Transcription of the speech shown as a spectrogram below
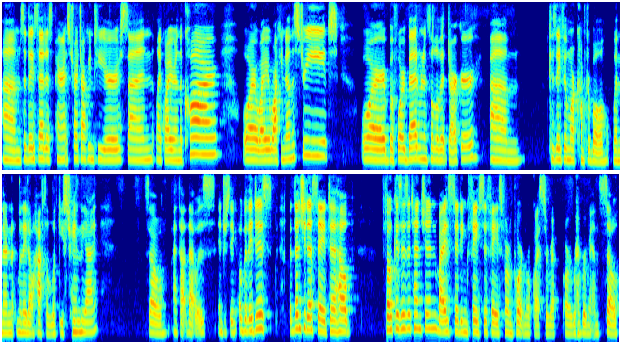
Um, so they said as parents, try talking to your son like while you're in the car or while you're walking down the street or before bed when it's a little bit darker. Um, because they feel more comfortable when they're when they don't have to look you straight in the eye. So I thought that was interesting. Oh, but they just but then she does say to help focus his attention by sitting face to face for important requests or, rep- or reprimands. So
